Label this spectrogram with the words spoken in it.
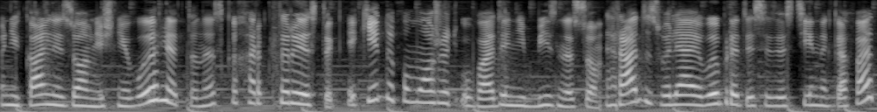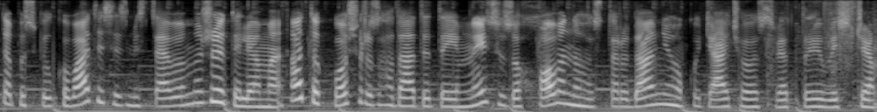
унікальний зовнішній вигляд та низка характеристик, які допоможуть у веденні бізнесу. Гра дозволяє вибратися за стіни кафе та поспілкуватися з місцевими жителями а також розгадати таємницю захованого стародавнього котячого святилища.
